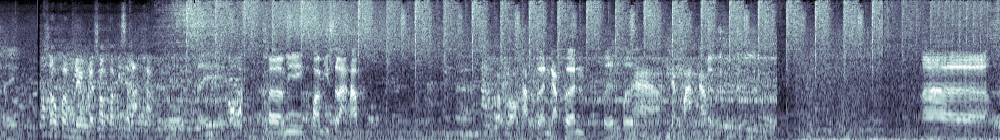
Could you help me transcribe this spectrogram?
ใช่ชอบความเร็วและชอบความอิสระครับ ใช่เอ่อมีความอิสระครับรับรองครับเพลินครับเพลินเพลินเพลินอ่าอย่างมันครับเอ่อโอ้โห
